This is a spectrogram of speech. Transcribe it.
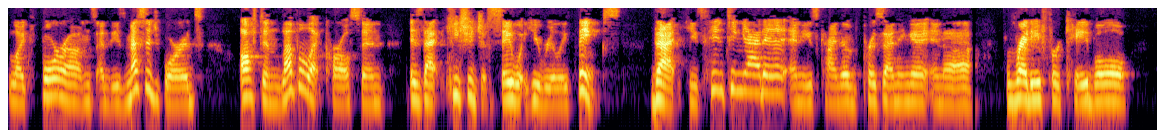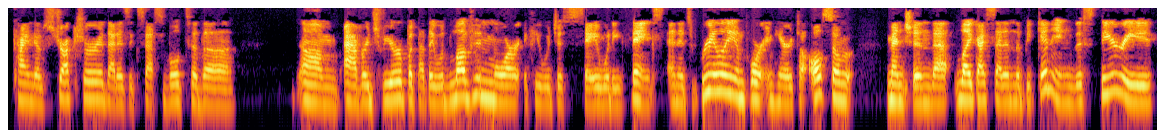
like forums and these message boards often level at Carlson is that he should just say what he really thinks, that he's hinting at it and he's kind of presenting it in a ready for cable kind of structure that is accessible to the um, average viewer, but that they would love him more if he would just say what he thinks. And it's really important here to also mention that, like I said in the beginning, this theory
